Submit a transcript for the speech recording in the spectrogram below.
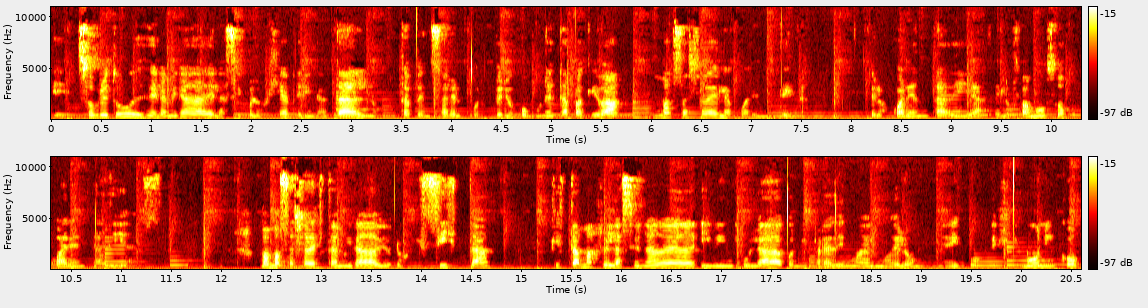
eh, sobre todo desde la mirada de la psicología perinatal, nos gusta pensar el puerperio como una etapa que va más allá de la cuarentena, de los 40 días, de los famosos 40 días. Va más allá de esta mirada biologicista que está más relacionada y vinculada con el paradigma del modelo médico hegemónico,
